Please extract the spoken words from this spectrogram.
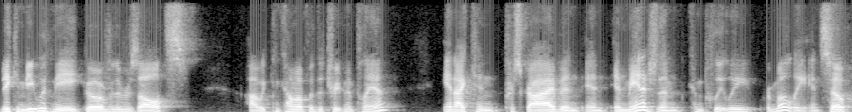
they can meet with me go over the results. Uh, we can come up with a treatment plan and I can prescribe and, and, and manage them completely remotely. And so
